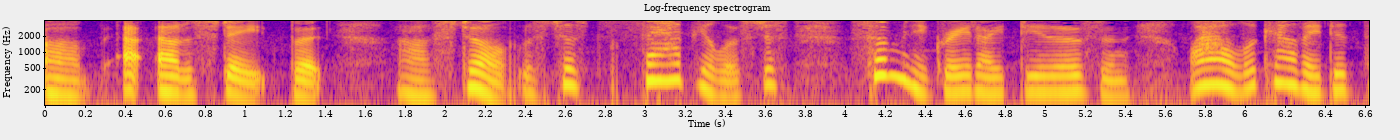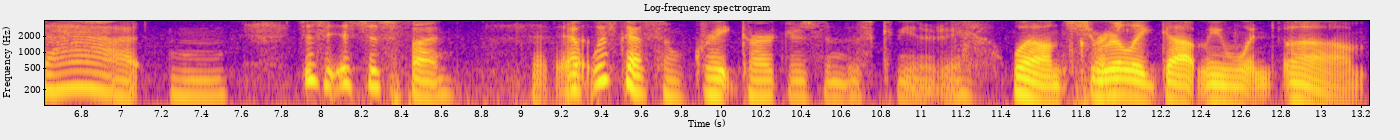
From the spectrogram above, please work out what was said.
o- out of state, but uh, still, it was just fabulous. Just so many great ideas, and wow, look how they did that, and just it's just fun. It Uh, we've got some great gardeners in this community. Well, and she Great. really got me when um,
